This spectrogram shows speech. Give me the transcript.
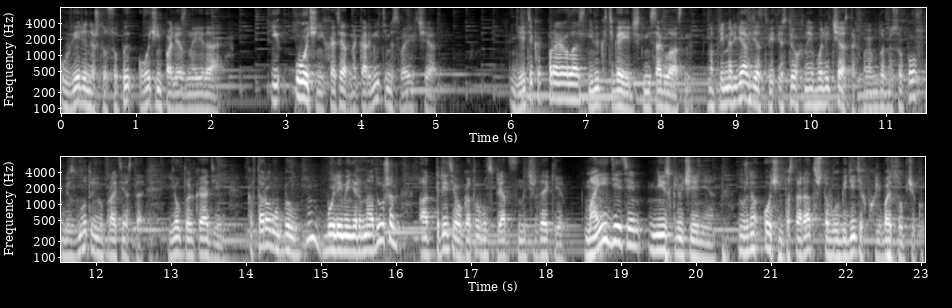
уверены, что супы очень полезная еда и очень хотят накормить ими своих чад. Дети, как правило, с ними категорически не согласны. Например, я в детстве из трех наиболее частых в моем доме супов без внутреннего протеста ел только один. Ко второму был ну, более-менее равнодушен, а от третьего готов был спрятаться на чердаке. Мои дети не исключение. Нужно очень постараться, чтобы убедить их похлебать супчику.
